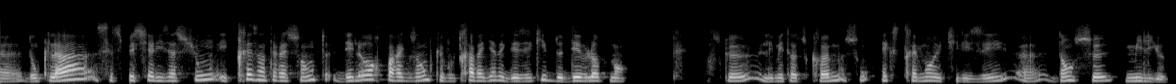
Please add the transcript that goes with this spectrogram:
euh, donc là, cette spécialisation est très intéressante dès lors, par exemple, que vous travaillez avec des équipes de développement, parce que les méthodes Scrum sont extrêmement utilisées euh, dans ce milieu.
